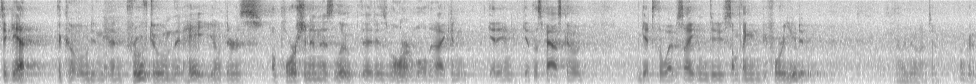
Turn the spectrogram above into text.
to get the code and, and prove to him that, hey, you know, there's a portion in this loop that is vulnerable that I can get in, get this passcode, get to the website and do something before you do. How are we doing on time? Oh, good.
